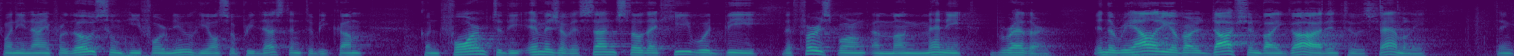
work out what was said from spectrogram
29. For those whom he foreknew, he also predestined to become conformed to the image of his son, so that he would be the firstborn among many brethren. In the reality of our adoption by God into his family, then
